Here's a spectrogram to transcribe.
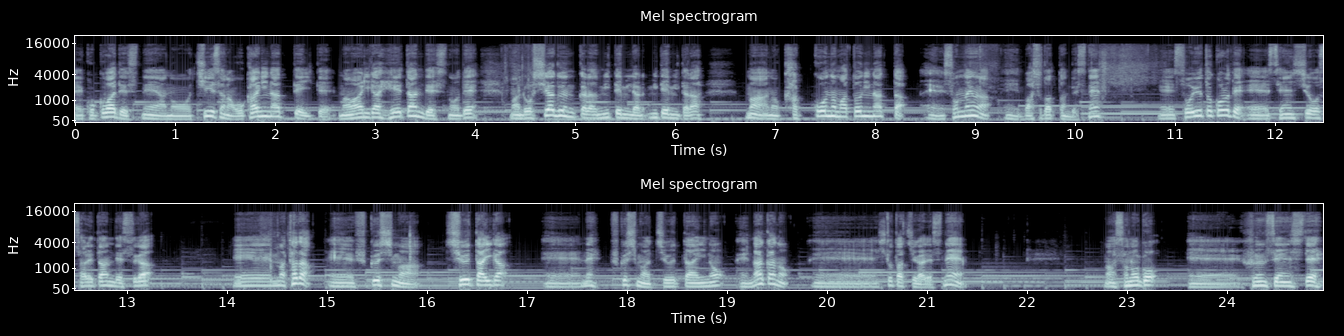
えここはですねあの小さな丘になっていて、周りが平坦ですので、まあ、ロシア軍から見てみたら見てみたら、まあ、あの格好の的になった、えーそんなような、え場所だったんですね。えーそういうところで、えー戦死をされたんですが、えーまあ、ただ、えー福島中隊が、えーね、福島中隊のえ中の、えー人たちがですね、まあ、その後、えー奮戦して、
